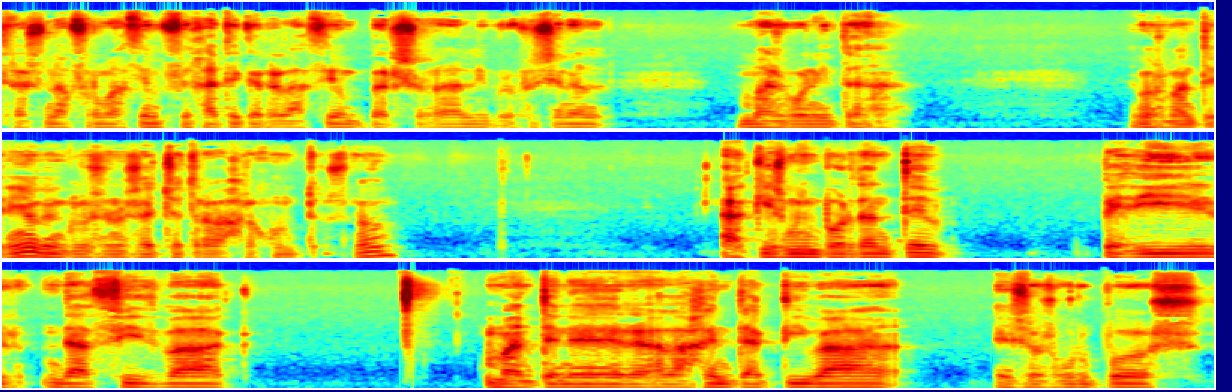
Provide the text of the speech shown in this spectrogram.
tras una formación, fíjate qué relación personal y profesional más bonita hemos mantenido, que incluso nos ha hecho trabajar juntos, ¿no? Aquí es muy importante pedir, dar feedback, mantener a la gente activa, esos grupos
